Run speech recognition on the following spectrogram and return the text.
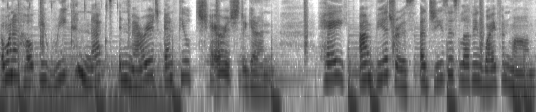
I want to help you reconnect in marriage and feel cherished again. Hey, I'm Beatrice, a Jesus loving wife and mom.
